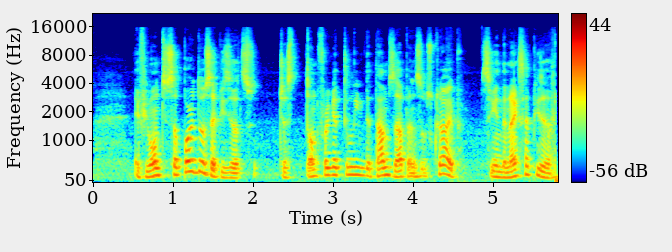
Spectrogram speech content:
If you want to support those episodes, just don't forget to leave the thumbs up and subscribe. See you in the next episode.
